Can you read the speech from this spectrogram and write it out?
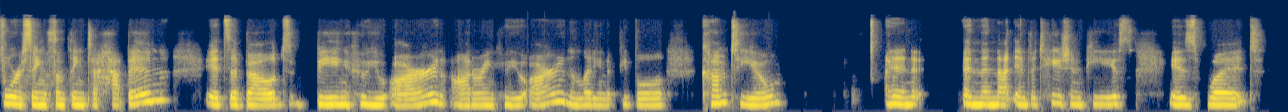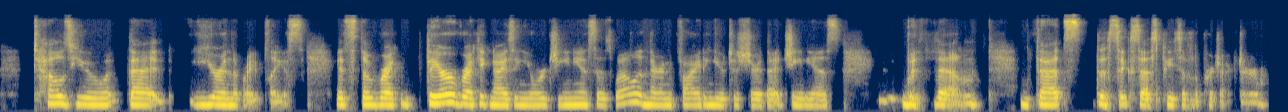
forcing something to happen. It's about being who you are and honoring who you are and then letting the people come to you. And and then that invitation piece is what tells you that you're in the right place. It's the rec- they're recognizing your genius as well and they're inviting you to share that genius with them. That's the success piece of a projector.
